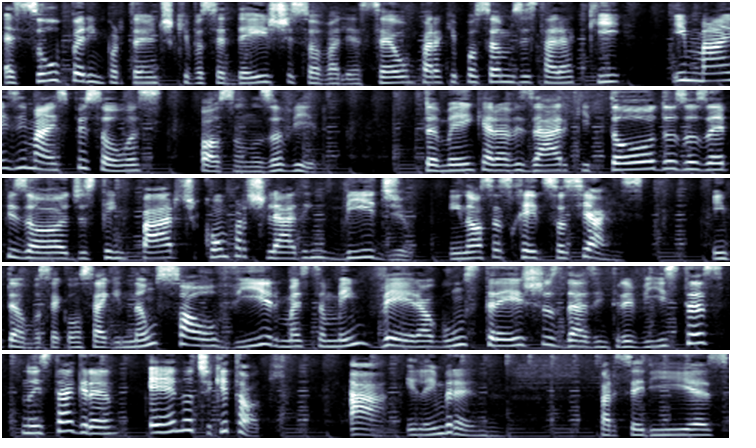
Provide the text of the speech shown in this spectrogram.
É super importante que você deixe sua avaliação para que possamos estar aqui e mais e mais pessoas possam nos ouvir. Também quero avisar que todos os episódios têm parte compartilhada em vídeo em nossas redes sociais. Então você consegue não só ouvir, mas também ver alguns trechos das entrevistas no Instagram e no TikTok. Ah, e lembrando, parcerias,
